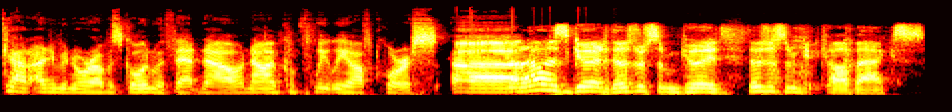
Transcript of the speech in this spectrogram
God, I don't even know where I was going with that. Now, now I'm completely off course. No, Uh, that was good. Those were some good. Those are some good callbacks.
